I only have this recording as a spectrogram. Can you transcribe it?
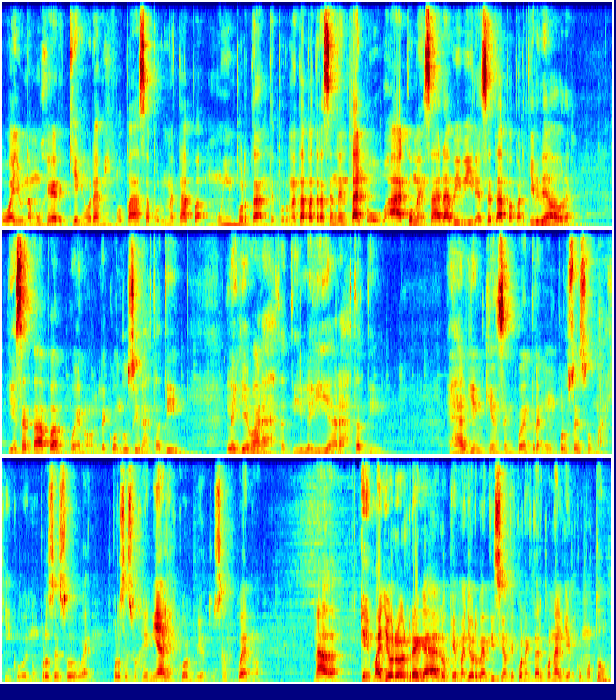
o hay una mujer quien ahora mismo pasa por una etapa muy importante, por una etapa trascendental o va a comenzar a vivir esa etapa a partir de ahora y esa etapa, bueno, le conducirá hasta ti le llevará hasta ti, le guiará hasta ti. Es alguien quien se encuentra en un proceso mágico, en un proceso, bueno, proceso genial, Scorpio. Entonces, bueno, nada, qué mayor regalo, qué mayor bendición que conectar con alguien como tú.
